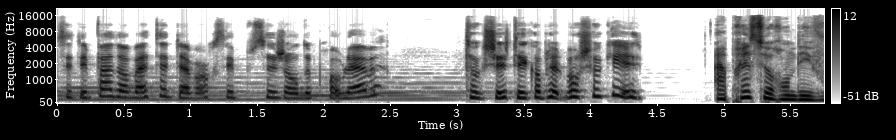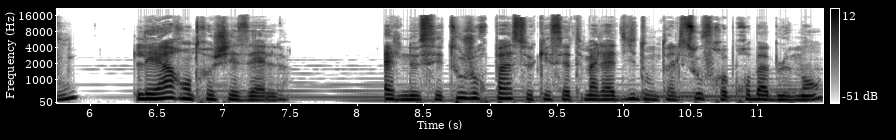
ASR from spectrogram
c'était pas dans ma tête d'avoir ce genre de problème. Donc j'étais complètement choquée. Après ce rendez-vous, Léa rentre chez elle. Elle ne sait toujours pas ce qu'est cette maladie dont elle souffre probablement,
